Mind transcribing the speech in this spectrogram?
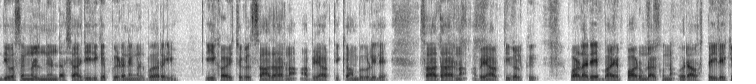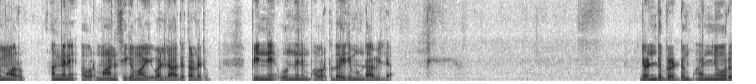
ദിവസങ്ങൾ നീണ്ട ശാരീരിക പീഡനങ്ങൾ വേറെയും. ഈ കാഴ്ചകൾ സാധാരണ അഭയാർത്ഥി ക്യാമ്പുകളിലെ സാധാരണ അഭയാർത്ഥികൾക്ക് വളരെ ഭയപ്പാടുണ്ടാക്കുന്ന ഒരവസ്ഥയിലേക്ക് മാറും. അങ്ങനെ അവർ മാനസികമായി വല്ലാതെ തളരും. പിന്നെ ഒന്നിനും അവർക്ക് ധൈര്യമുണ്ടാവില്ല. രണ്ട് ബ്രെഡും അഞ്ഞൂറ്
